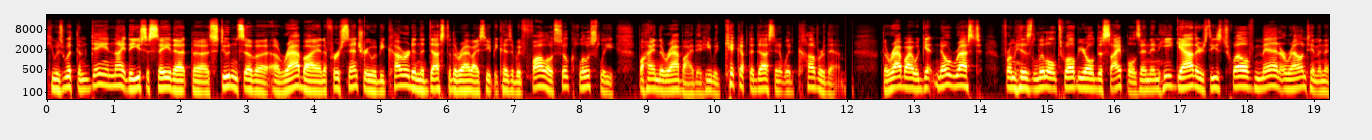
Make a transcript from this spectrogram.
He was with them day and night. They used to say that the students of a, a rabbi in the first century would be covered in the dust of the rabbi's seat because it would follow so closely behind the rabbi that he would kick up the dust and it would cover them. The rabbi would get no rest from his little 12 year old disciples. And then he gathers these 12 men around him. And uh,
